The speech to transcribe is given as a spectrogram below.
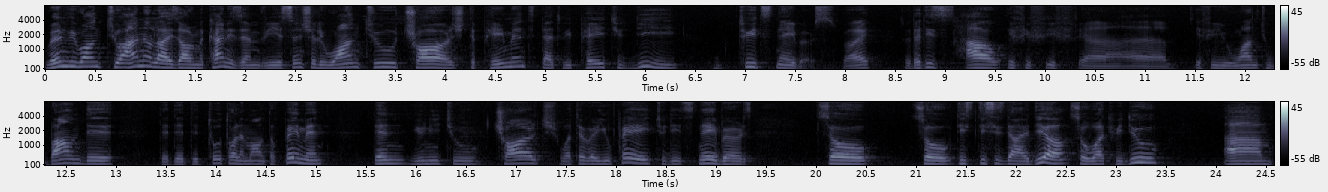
when we want to analyze our mechanism, we essentially want to charge the payment that we pay to D to its neighbors, right? So that is how, if, if, if, uh, if you want to bound the, the, the, the, total amount of payment, then you need to charge whatever you pay to these neighbors. So, so this, this is the idea. So what we do, um,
